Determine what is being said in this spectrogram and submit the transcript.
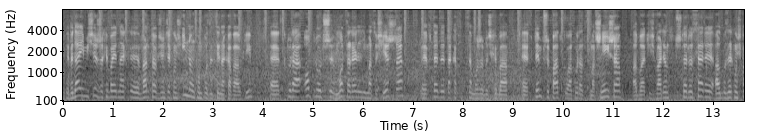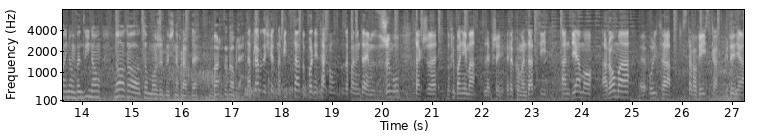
Wydaje mi się, że chyba jednak e, warto wziąć jakąś inną kompozycję na kawałki, e, która oprócz mozzarelli ma coś jeszcze. E, Wtedy taka pizza może być chyba w tym przypadku akurat smaczniejsza, albo jakiś wariant cztery sery, albo z jakąś fajną wędliną. No to, to może być naprawdę bardzo dobre. Naprawdę świetna pizza, dokładnie taką zapamiętałem z Rzymu, także no chyba nie ma lepszej rekomendacji. Andiamo Aroma, ulica Starowiejska, Gdynia,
